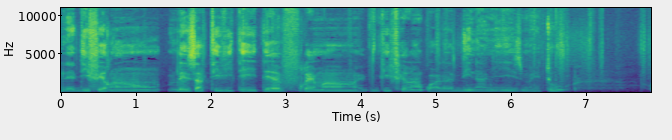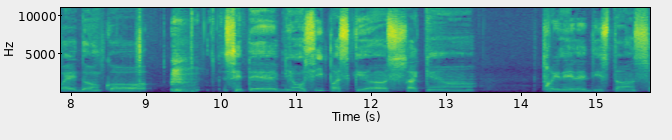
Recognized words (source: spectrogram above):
les différents les activités étaient vraiment différentes quoi. Le dynamisme et tout. Ouais donc c'était bien aussi parce que chacun prenait les distances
